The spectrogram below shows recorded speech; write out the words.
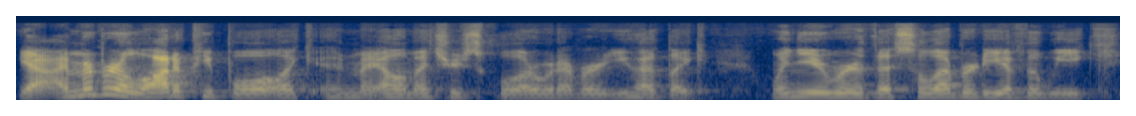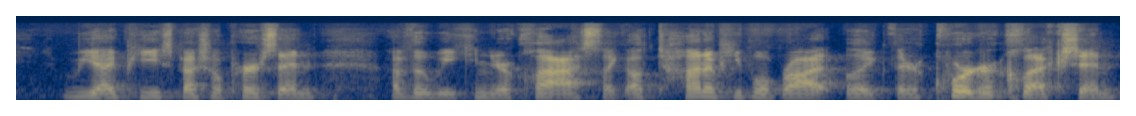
Yeah, I remember a lot of people like in my elementary school or whatever. You had like when you were the celebrity of the week, VIP special person of the week in your class. Like a ton of people brought like their quarter collection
